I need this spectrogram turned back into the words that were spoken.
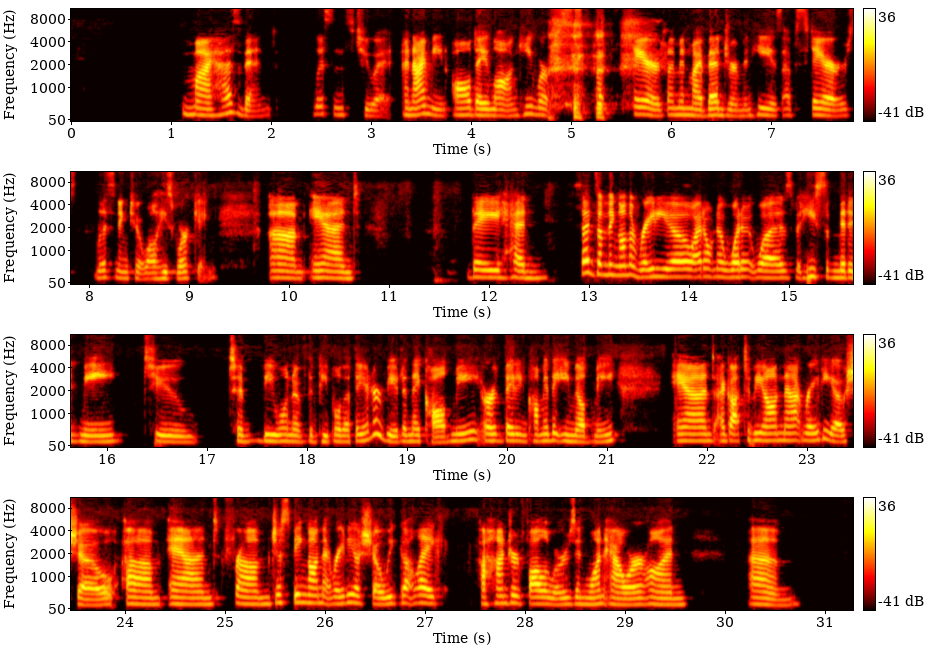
my husband listens to it, and I mean all day long. He works upstairs. I'm in my bedroom, and he is upstairs listening to it while he's working. Um, and they had said something on the radio. I don't know what it was, but he submitted me to to be one of the people that they interviewed and they called me or they didn't call me they emailed me. And i got to be on that radio show. Um, and from just being on that radio show we got like a hundred followers in one hour on um,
